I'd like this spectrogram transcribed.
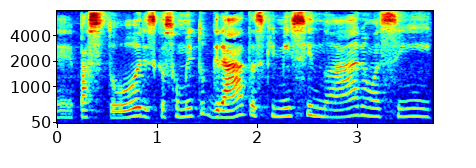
eh, pastores, que eu sou muito gratas, que me ensinaram assim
